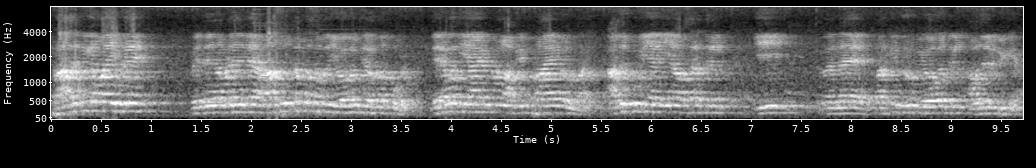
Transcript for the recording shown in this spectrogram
പ്രാഥമികമായി ഇവിടെ പിന്നെ നമ്മുടെ ആസൂത്രണ സമിതി യോഗം ചേർന്നപ്പോൾ നിരവധിയായിട്ടുള്ള അഭിപ്രായങ്ങളുമായി. അതുകൂടി ഞാൻ ഈ അവസരത്തിൽ ഈ പിന്നെ വർക്കിംഗ് ഗ്രൂപ്പ് യോഗത്തിൽ അവതരിപ്പിക്കാം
